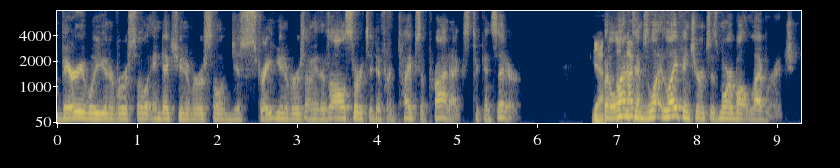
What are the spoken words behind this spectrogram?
variable universal, index universal, just straight universal. I mean, there's all sorts of different types of products to consider. Yeah. But a lot Okay. of times li- life insurance is more about leverage.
